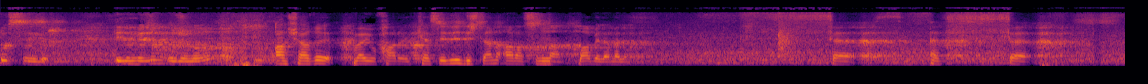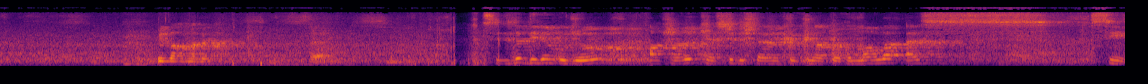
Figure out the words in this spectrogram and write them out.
bu sindir. Dilimizin ucunu aşağı və yuxarı kəsili dişlərin arasından bab eləməli. Fə, əf, fə. Bir daha məlim. Sizdə dilin ucu aşağı kəsici dişlərin kökünə toxunmaqla əs, sin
